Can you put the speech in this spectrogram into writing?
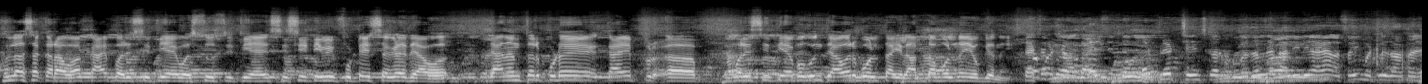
खुलासा करावा काय परिस्थिती आहे वस्तुस्थिती आहे C C T V footage सगळं द्यावं त्यानंतर पुढे काय परिस्थिती आहे बघून त्यावर बोलता येईल आत्ता बोलणं योग्य नाही. त्याच्यात अं, गाडीची नंबर प्लेट चेंज कर बदलण्यात आलेली आहे असंही म्हटलं जात आहे.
